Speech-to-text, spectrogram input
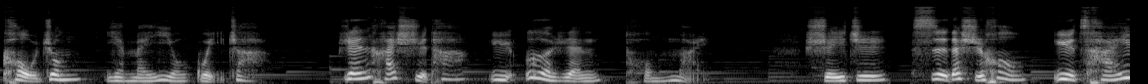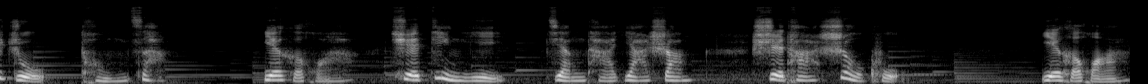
口中也没有诡诈，人还使他与恶人同埋。谁知死的时候与财主同葬，耶和华却定义将他压伤，使他受苦。耶和华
